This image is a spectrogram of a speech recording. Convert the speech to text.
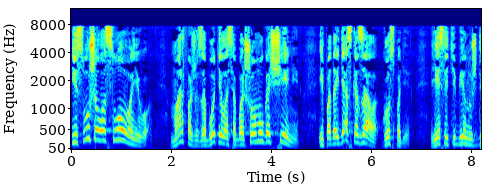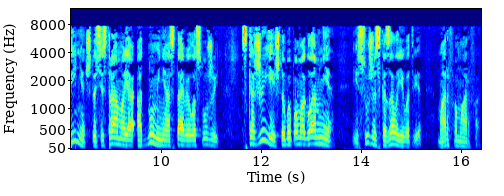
и слушала слово его. Марфа же заботилась о большом угощении и, подойдя, сказала, «Господи, если тебе нужды нет, что сестра моя одну меня оставила служить, скажи ей, чтобы помогла мне. Иисус же сказал ей в ответ, Марфа, Марфа,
